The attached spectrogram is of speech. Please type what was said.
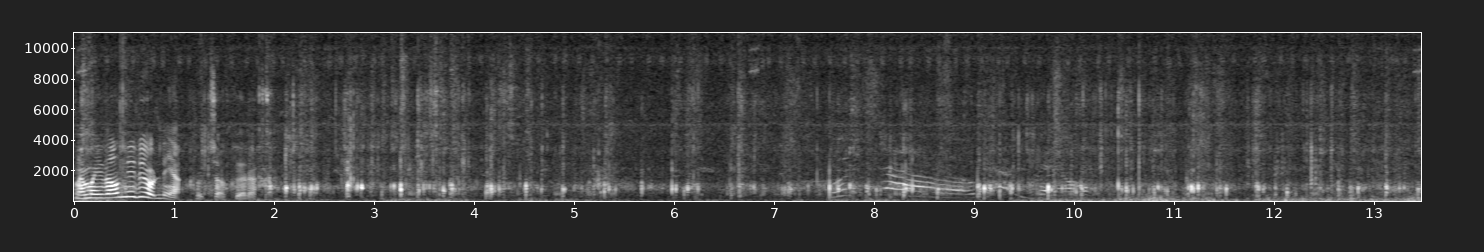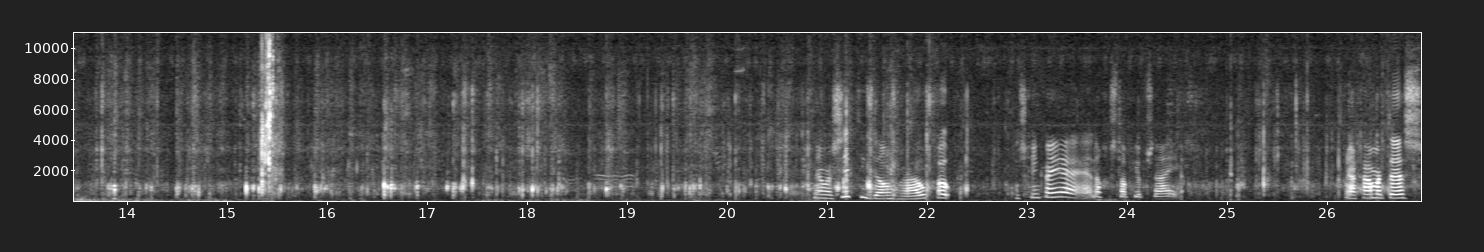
Maar moet je wel nu door. Ja, goed zo, keurig. Waar zit die dan, vrouw? Oh, misschien kan je eh, nog een stapje opzij. Ja, ga maar, Tess.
